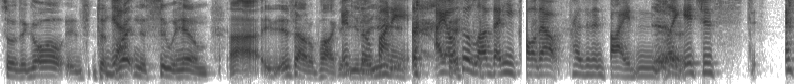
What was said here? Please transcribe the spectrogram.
So to go out it's- to Yeah. threaten to sue him, uh, it's out of pocket. It's You so know, you- funny. I also love that he called out President Biden. Yeah. Like it just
